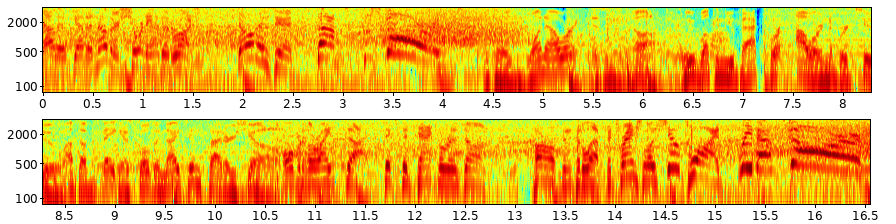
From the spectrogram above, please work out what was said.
Now they've got another shorthanded rush. Stone is in, stops, he scores! Because one hour isn't enough. We welcome you back for hour number two of the Vegas Golden Knights Insider Show. Over to the right side, sixth attacker is on. Carlson to the left, Pietrangelo shoots wide, rebound, score!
